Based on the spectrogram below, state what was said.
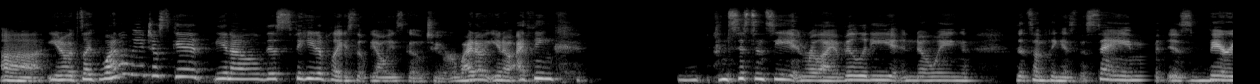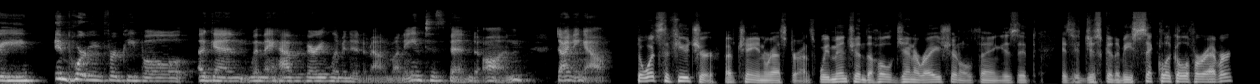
Uh you know it's like why don't we just get you know this fajita place that we always go to? Or why don't you know i think consistency and reliability and knowing that something is the same is very important for people again when they have a very limited amount of money to spend on dining out so what's the future of chain restaurants? We mentioned the whole generational thing. Is it is it just going to be cyclical forever?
